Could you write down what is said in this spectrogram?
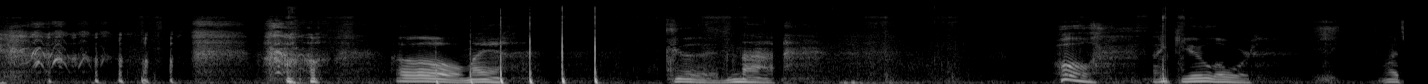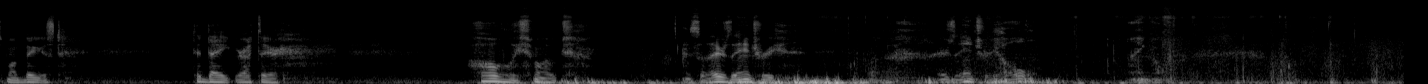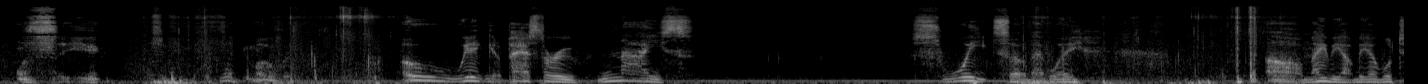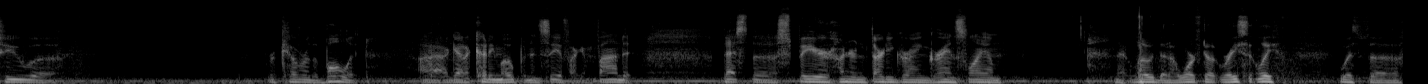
oh man. Good night. Oh, thank you, Lord. That's my biggest to date right there. Holy smokes. And so there's the entry. Uh, there's the entry hole. Hang on. Let's see here. Let's see if we can flip him over. Oh, we didn't get a pass through. Nice. Sweet. So that way, oh, maybe I'll be able to uh, recover the bullet. I, I got to cut him open and see if I can find it. That's the Speer 130 grain Grand Slam. That load that I worked up recently with, uh,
